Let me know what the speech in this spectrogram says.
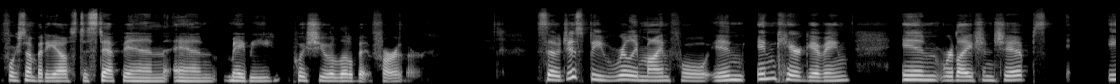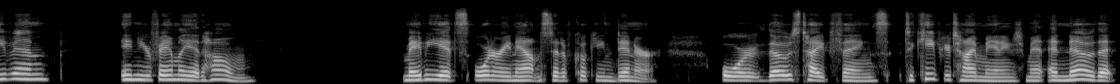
for somebody else to step in and maybe push you a little bit further. So just be really mindful in in caregiving, in relationships, even in your family at home. Maybe it's ordering out instead of cooking dinner or those type things to keep your time management and know that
